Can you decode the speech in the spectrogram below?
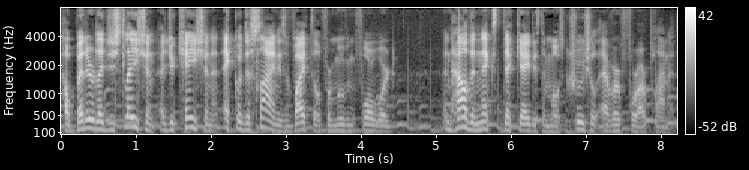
how better legislation, education, and eco design is vital for moving forward, and how the next decade is the most crucial ever for our planet.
